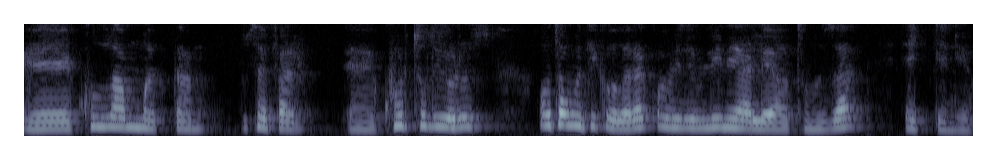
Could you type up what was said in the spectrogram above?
e, kullanmaktan bu sefer kurtuluyoruz. Otomatik olarak o bizim lineer layout'umuza ekleniyor.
